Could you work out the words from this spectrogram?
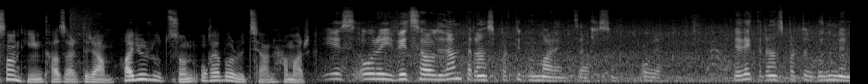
25000 դրամ, 180 ուղևորության համար։ Ես օրը 600 դրամ տրանսպորտի գումար եմ ծախսում, օրը։ Երեք տրանսպորտով գնում եմ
